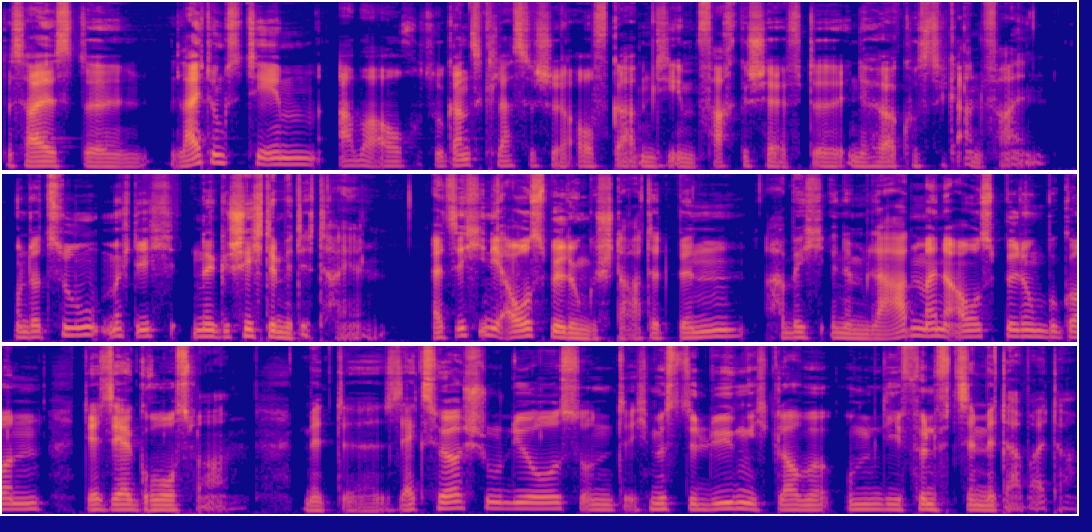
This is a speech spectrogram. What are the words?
Das heißt, äh, Leitungsthemen, aber auch so ganz klassische Aufgaben, die im Fachgeschäft äh, in der Hörakustik anfallen. Und dazu möchte ich eine Geschichte mit dir teilen. Als ich in die Ausbildung gestartet bin, habe ich in einem Laden meine Ausbildung begonnen, der sehr groß war. Mit äh, sechs Hörstudios und ich müsste lügen, ich glaube um die 15 Mitarbeiter.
